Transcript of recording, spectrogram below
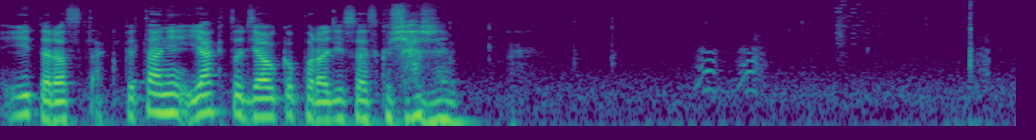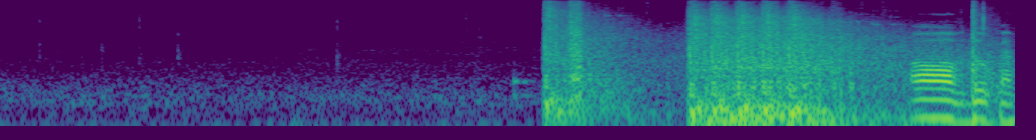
I teraz tak, pytanie, jak to działko poradzi sobie z kosiarzem? O, w dupę.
